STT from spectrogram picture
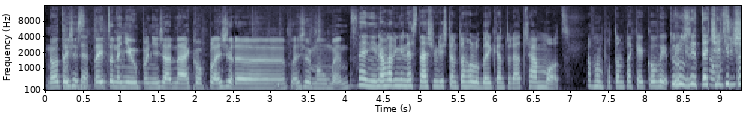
No, takže si tady to není úplně žádná jako pleasure, pleasure moment. Není, no hlavně nesnáším, když tam toho lubrikantu dá třeba moc. A on potom tak jako vy... Tu různě teče ti po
